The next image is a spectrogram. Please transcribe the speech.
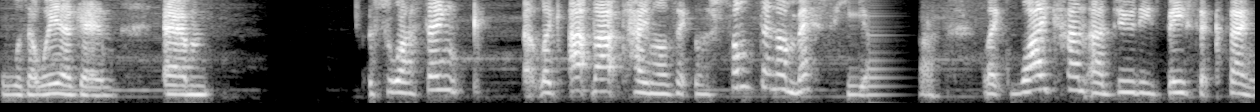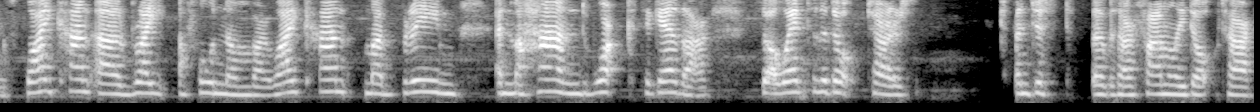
was away again. Um, so I think like at that time I was like, there's something I miss here like, why can't I do these basic things? Why can't I write a phone number? Why can't my brain and my hand work together? So I went to the doctors and just, it was our family doctor.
